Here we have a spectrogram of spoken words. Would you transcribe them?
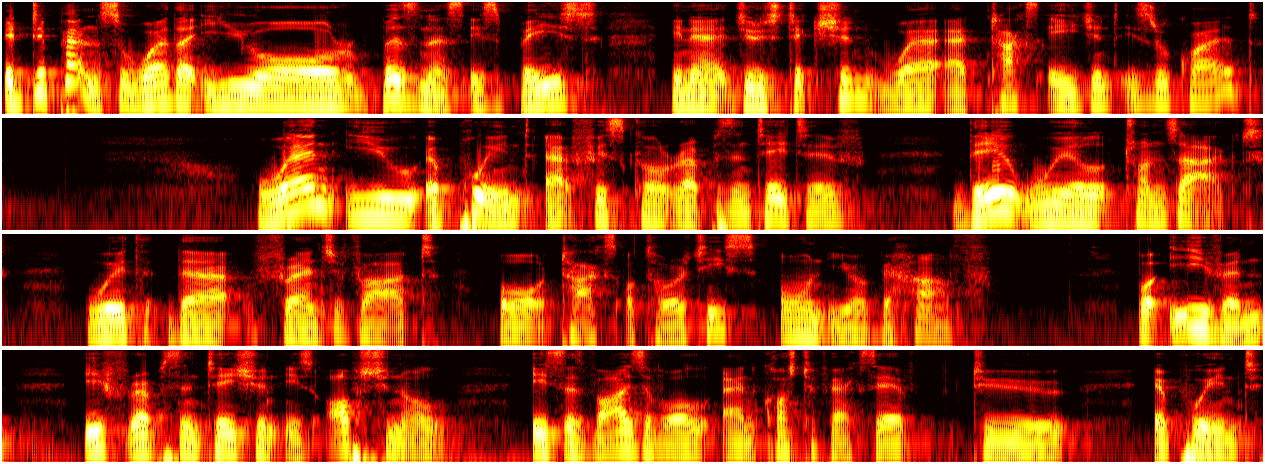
It depends whether your business is based in a jurisdiction where a tax agent is required. When you appoint a fiscal representative, they will transact with the French VAT or tax authorities on your behalf. But even if representation is optional, it's advisable and cost effective to appoint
